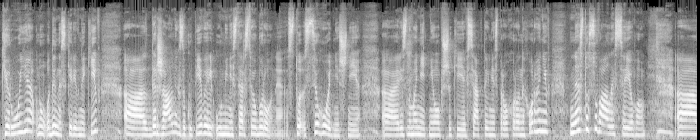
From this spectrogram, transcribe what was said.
Керує ну один із керівників а, державних закупівель у міністерстві оборони. Сто, сьогоднішні а, різноманітні обшуки, і вся активність правоохоронних органів не стосувалися його. А,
